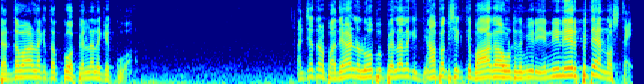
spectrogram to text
పెద్దవాళ్ళకి తక్కువ పిల్లలకి ఎక్కువ. అంచేతన పదేళ్ళ లోపు పిల్లలకి జ్ఞాపక శక్తి బాగా ఉంటుంది. మీరు ఎన్ని నేర్పితే అన్నొస్తాయి.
